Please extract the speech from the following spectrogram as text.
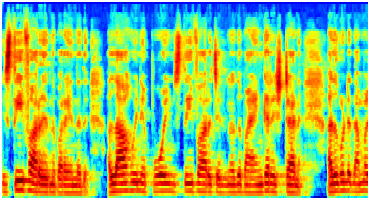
ഇസ്തീഫാർ എന്ന് പറയുന്നത്. അള്ളാഹുവിനെ എപ്പോഴും ഇസ്തീഫാർ ചെല്ലുന്നത് ഭയങ്കര ഇഷ്ടമാണ് അതുകൊണ്ട് നമ്മൾ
